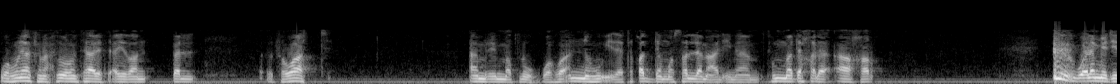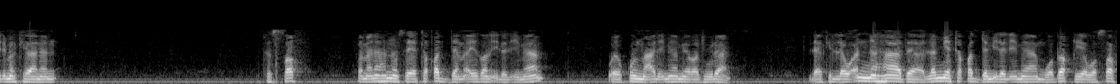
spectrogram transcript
وهناك محظور ثالث أيضا بل فوات أمر مطلوب وهو أنه إذا تقدم وصلى مع الإمام ثم دخل آخر ولم يجد مكانا في الصف فمعناه أنه سيتقدم أيضا إلى الإمام ويكون مع الإمام رجلان. لكن لو أن هذا لم يتقدم إلى الإمام وبقي وصف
